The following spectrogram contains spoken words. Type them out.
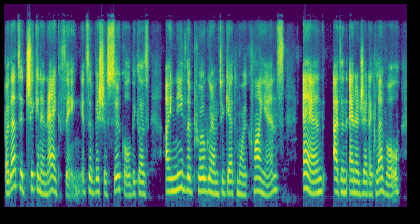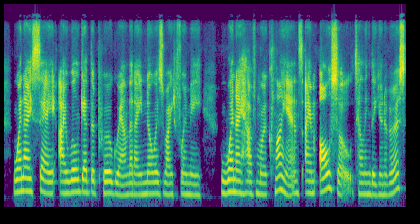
But that's a chicken and egg thing. It's a vicious circle because I need the program to get more clients and at an energetic level, when I say I will get the program that I know is right for me when I have more clients, I'm also telling the universe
